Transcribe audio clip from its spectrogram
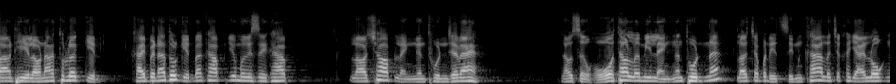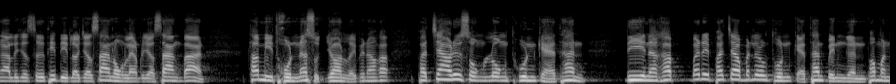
บางทีเรานักธุรกิจ ใครเป็นนักธุรกิจบ้างครับยกมือสิครับ เราชอบแหล่งเงินทุนใช่ไหมเราเสือโหถ้าเรามีแหล่งเงินทุนนะเราจะผลิตสินค้าเราจะขยายโรงงานเราจะซื้อที่ดินเราจะสร้างโรงแรมเราจะสร้างบ้าน ถ้ามีทุนนะสุดยอดเลยพี่น้องครับ พระเจ้าได้ทรงลงทุนแก่ท่านดีนะครับไม่ได้พระเจ้าไม่ได้ลงทุนแก่ท่านเป็นเงิน เพราะมัน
